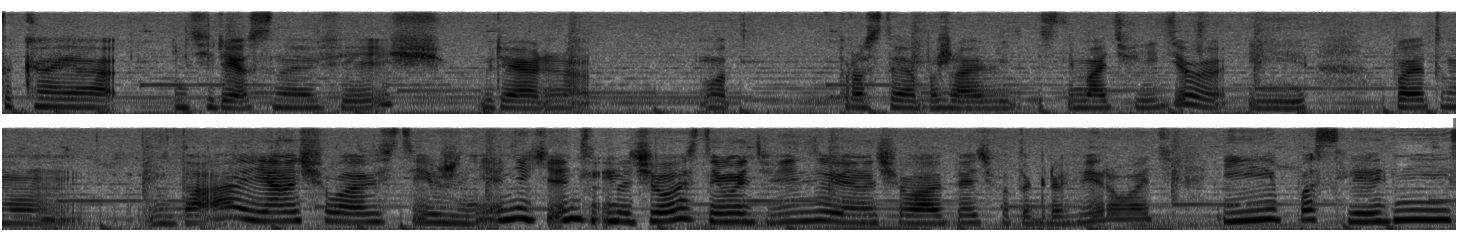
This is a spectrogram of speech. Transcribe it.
такая интересная вещь, реально. Вот просто я обожаю снимать видео, и поэтому да, я начала вести ежедневник, я начала снимать видео, я начала опять фотографировать. И последний,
